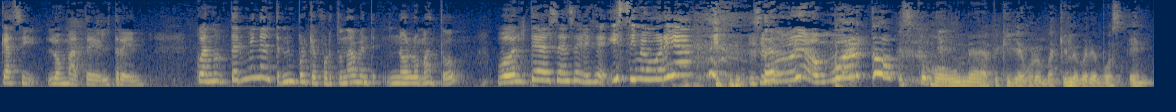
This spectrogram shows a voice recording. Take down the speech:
casi lo mate el tren. Cuando termina el tren, porque afortunadamente no lo mató, voltea al sensei y le dice, ¿y si me moría? Y se me había muerto. Es como una pequeña broma que lo veremos en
